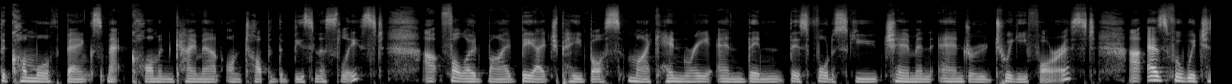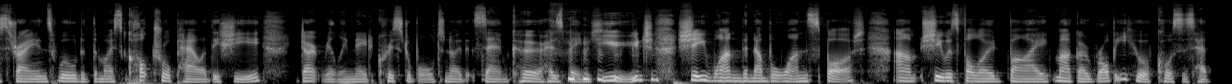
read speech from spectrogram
the Commonwealth Bank's Matt Comyn came out on top of the business list, uh, followed by BHP boss Mike Henry, and then there's Fortescue chairman Andrew Twiggy Forrest. Uh, as for which Australians wielded the most cultural power this year, you don't really need a crystal ball to know that Sam Kerr has been huge. she won the number one spot. Um, she was followed by Margot Robbie, who, of course, has had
